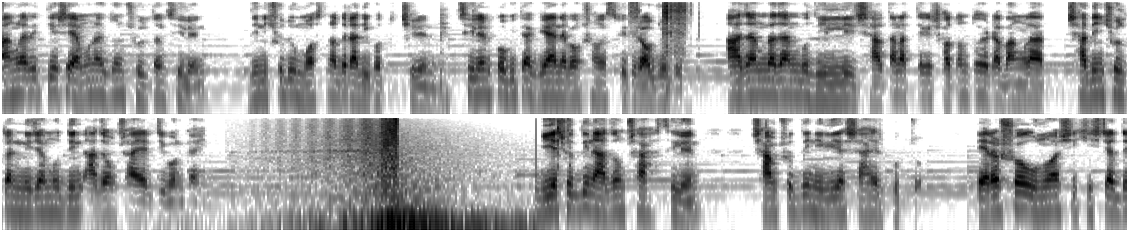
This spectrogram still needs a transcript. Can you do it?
বাংলার ইতিহাসে এমন একজন সুলতান ছিলেন, যিনি শুধু মসনদের আধিপত্য ছিলেন ছিলেন কবিতা, জ্ঞান এবং সংস্কৃতির অগ্রদূত। আজ আমরা জানব দিল্লির সালতানাত থেকে স্বতন্ত্র হয়ে বাংলার স্বাধীন সুলতান নিজামুদ্দিন আজম শাহের জীবন কাহিনী। গিয়াসুদ্দিন আজম শাহ ছিলেন শামসুদ্দিন ইলিয়াস শাহের পুত্র। তেরোশো উনআশি খ্রিস্টাব্দে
